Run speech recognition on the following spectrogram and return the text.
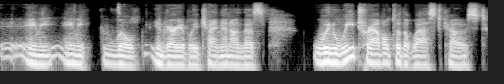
Amy Amy will invariably chime in on this. When we travel to the West Coast,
